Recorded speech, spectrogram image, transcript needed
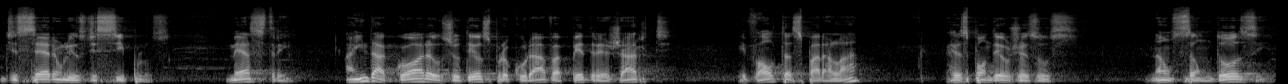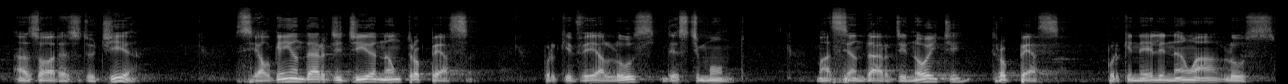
Disseram-lhe os discípulos: Mestre, ainda agora os judeus procuravam apedrejar-te e voltas para lá? Respondeu Jesus: Não são doze as horas do dia? Se alguém andar de dia, não tropeça, porque vê a luz deste mundo. Mas se andar de noite, tropeça, porque nele não há luz.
